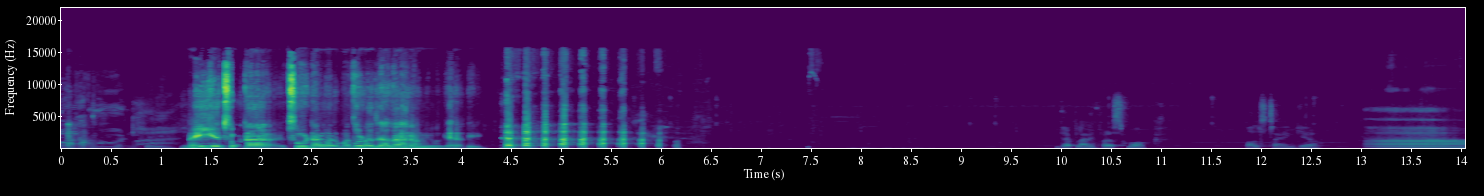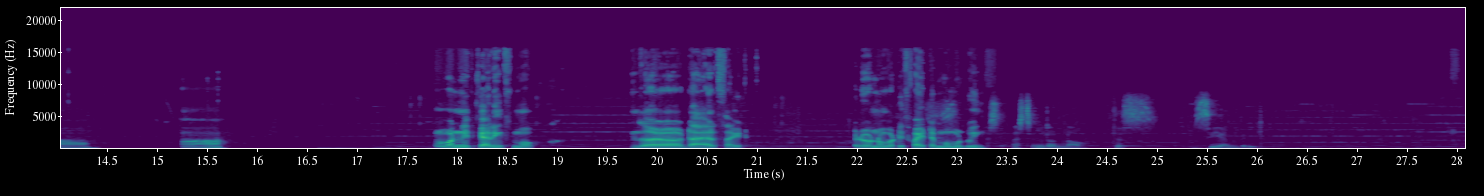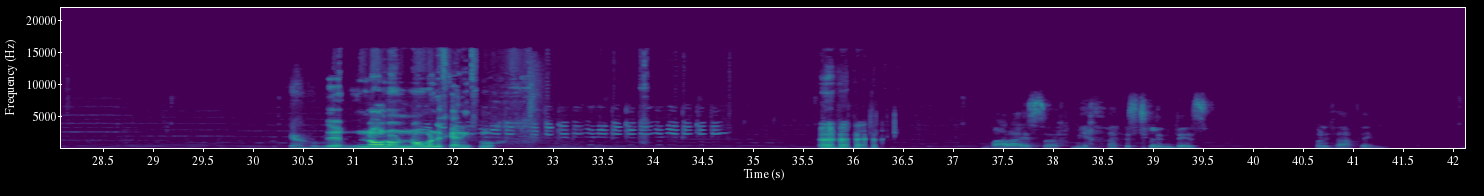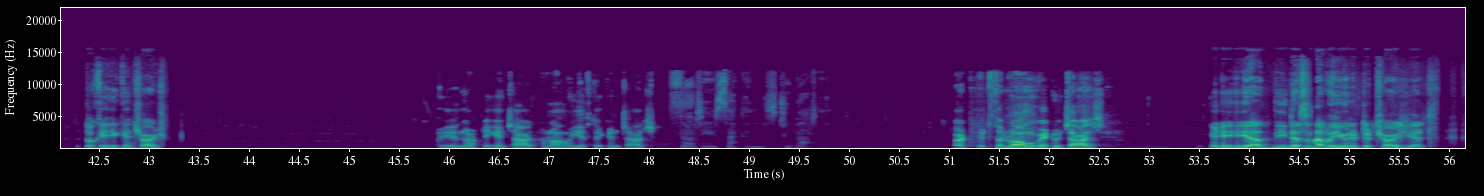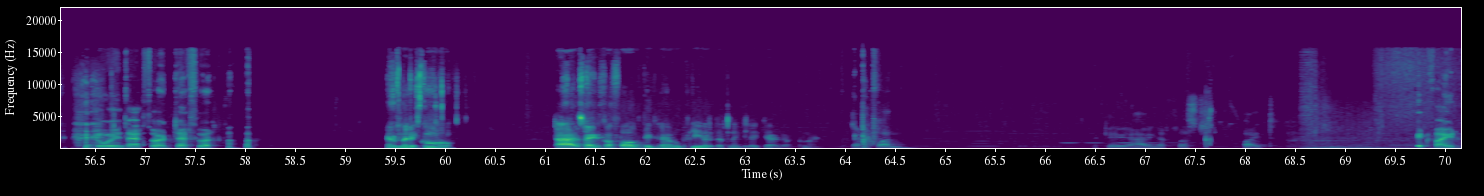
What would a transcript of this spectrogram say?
नहीं ये छोटा छोटा वर्मा थोड़ा ज़्यादा हरामी हो गया अभी They're planning for a smoke. All standing here. uh, uh, no one is carrying smoke in the dire side. I don't know what is fighter Momo doing. I still don't know this CM build. There, no, no, no one is carrying smoke. Bara is uh, Mia is still in base. What is happening? It's okay, he can charge. He is not taken charge. No, he has taken charge. 30 seconds to battle. But it's a long way to charge. yeah, he doesn't have a unit to charge yet. So that's what. That's what. यार मेरे को tyre side का fog दिख रहा है वो clear करने के लिए क्या करना है F1. Okay, we're having a first fight. It fight.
